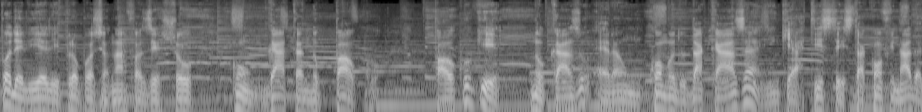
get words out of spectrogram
poderia lhe proporcionar fazer show com gata no palco. Palco que, no caso, era um cômodo da casa em que a artista está confinada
